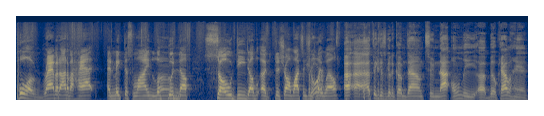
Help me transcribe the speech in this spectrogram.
pull a rabbit out of a hat and make this line look good enough so DW, uh, Deshaun Watson can Sure. play well? I, I, I think it's going to come down to not only uh, Bill Callahan,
